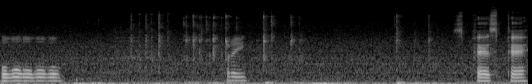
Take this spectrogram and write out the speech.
고고고고 고. 프레이. 스페 스페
